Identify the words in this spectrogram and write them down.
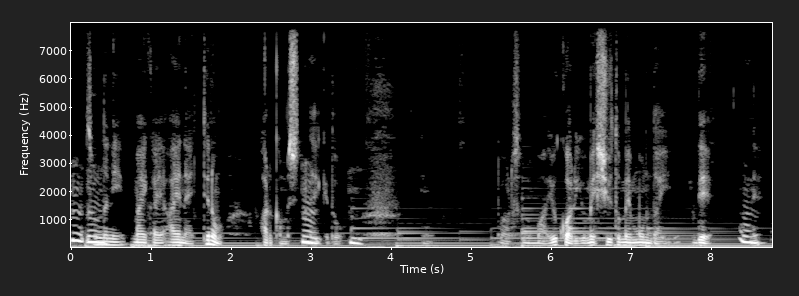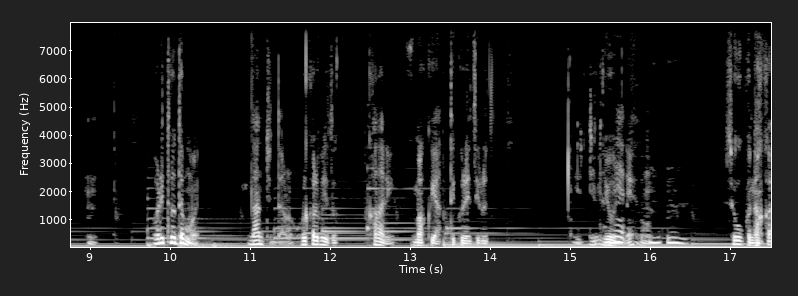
うん、うん。そんなに毎回会えないっていうのもあるかもしれないけど、うんうん。うん。だからその、まあ、よくある嫁姑問題で、うん、ね。割とでも、なんて言うんだろう、俺から見るとかなりうまくやってくれてるようにね、ううん。んうん。すごく仲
